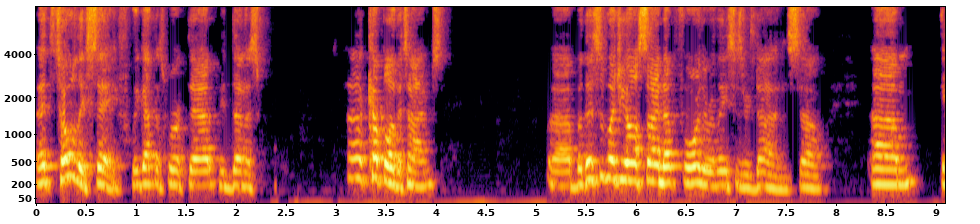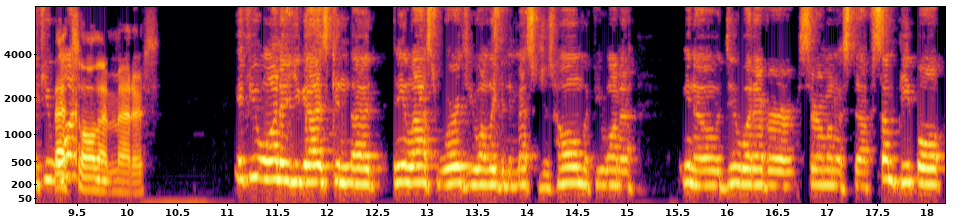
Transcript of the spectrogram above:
It's totally safe. We got this worked out. We've done this a couple other times. Uh, but this is what you all signed up for. The releases are done. So um, if you That's want, all that matters. if you want to, you guys can. Uh, any last words? You want to leave any messages home? If you want to, you know, do whatever ceremonial stuff. Some people,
